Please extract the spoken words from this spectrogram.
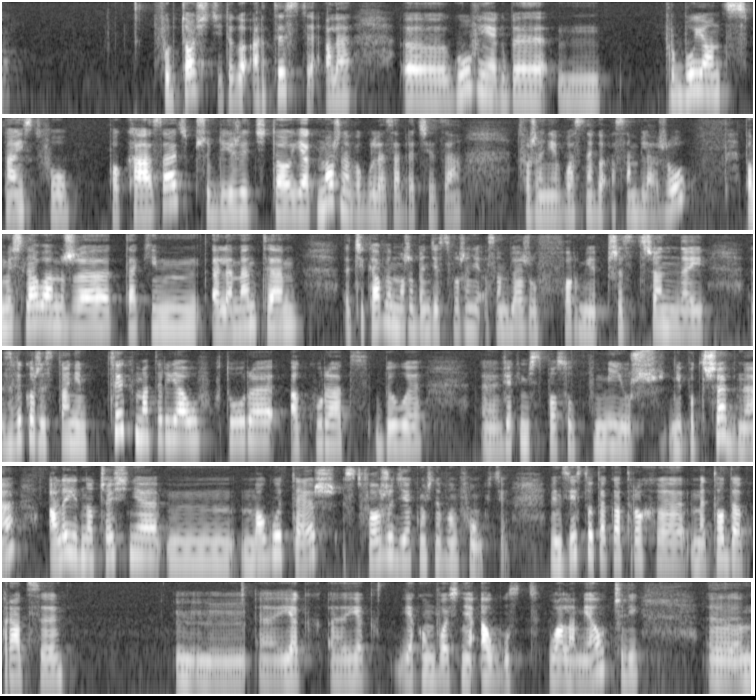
twórczości tego artysty, ale y, głównie jakby mm, próbując Państwu pokazać, przybliżyć to, jak można w ogóle zabrać się za tworzenie własnego asamblażu, pomyślałam, że takim elementem ciekawym może będzie stworzenie asamblażu w formie przestrzennej z wykorzystaniem tych materiałów, które akurat były e, w jakiś sposób mi już niepotrzebne, ale jednocześnie mm, mogły też stworzyć jakąś nową funkcję. Więc jest to taka trochę metoda pracy, jak, e, jak, jaką właśnie August Walla miał, czyli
